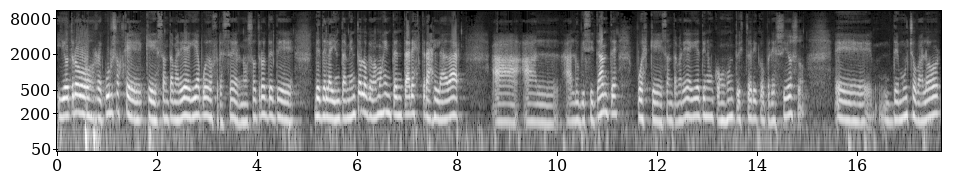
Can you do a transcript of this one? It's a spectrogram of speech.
y otros recursos que, que, Santa María de Guía puede ofrecer. Nosotros desde, desde el ayuntamiento lo que vamos a intentar es trasladar a, los visitantes, pues que Santa María de Guía tiene un conjunto histórico precioso, eh, de mucho valor,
